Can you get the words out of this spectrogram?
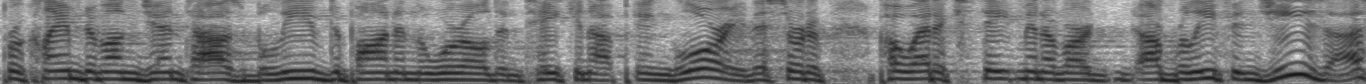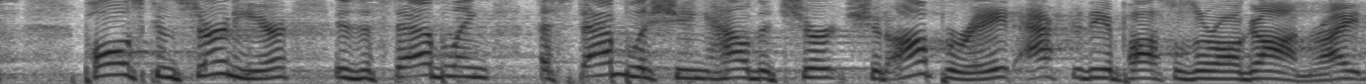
proclaimed among Gentiles, believed upon in the world, and taken up in glory. This sort of poetic statement of our, our belief in Jesus. Paul's concern here is establishing, establishing how the church should operate after the apostles are all gone, right?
